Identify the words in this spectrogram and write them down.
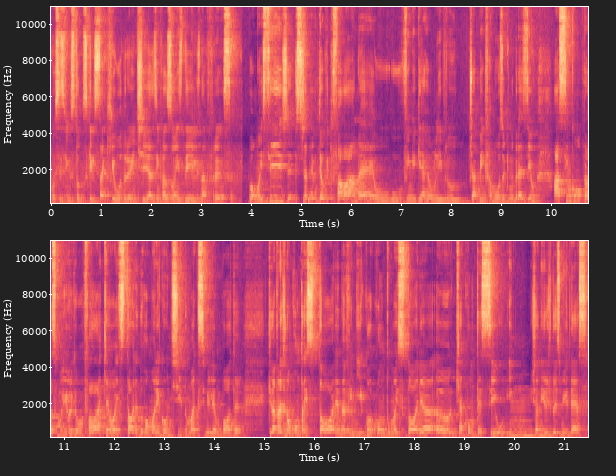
com esses vinhos todos que ele saqueou durante as invasões deles na França. Bom, esse vocês já devem ter ouvido falar, né? O, o Vinho e Guerra é um livro já bem famoso aqui no Brasil, assim como o próximo livro que eu vou falar, que é a história do Romane Conti, do Maximilian Potter que na verdade não conta a história da vinícola, conta uma história uh, que aconteceu em janeiro de 2010.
